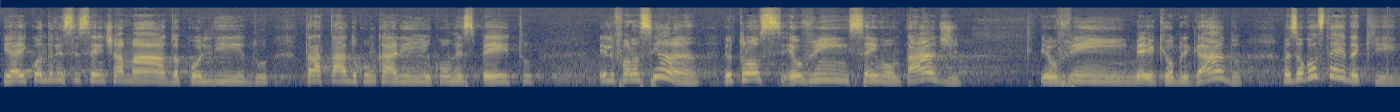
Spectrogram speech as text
E aí, quando ele se sente amado, acolhido, tratado com carinho, com respeito, ele fala assim: Ah, eu trouxe, eu vim sem vontade, eu vim meio que obrigado, mas eu gostei daqui.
